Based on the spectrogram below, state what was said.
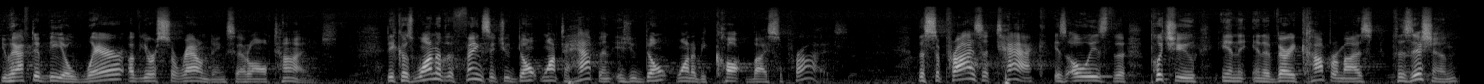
You have to be aware of your surroundings at all times. Because one of the things that you don't want to happen is you don't want to be caught by surprise. The surprise attack is always the puts you in, in a very compromised position,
